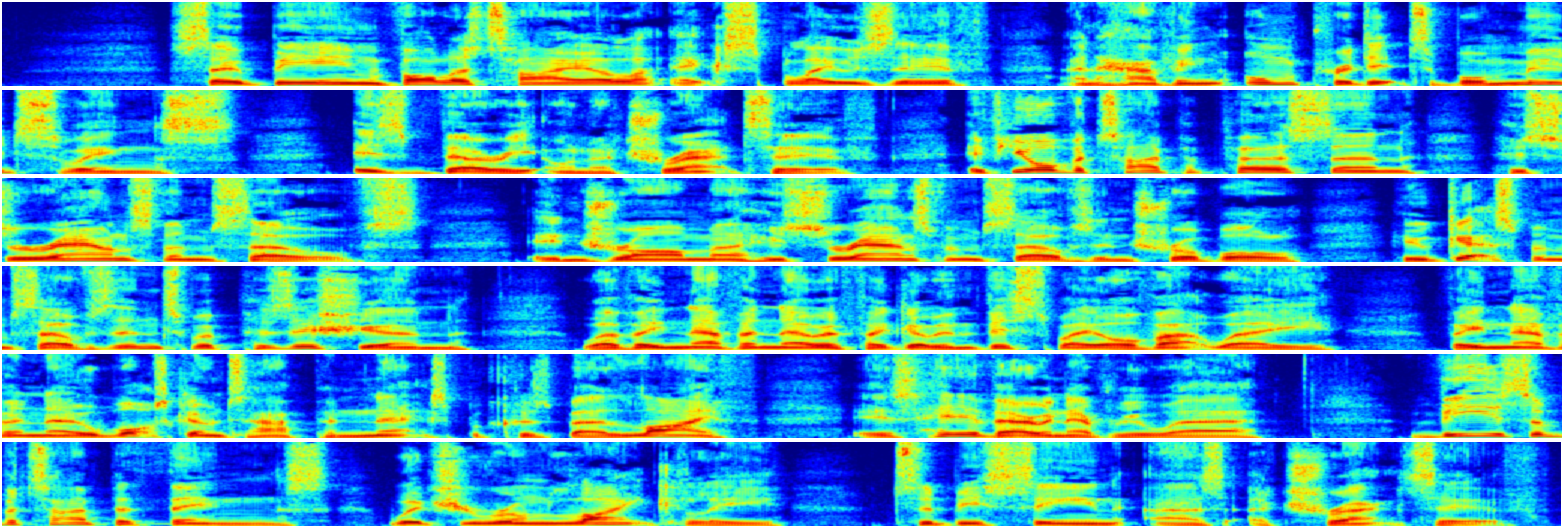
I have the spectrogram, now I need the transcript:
So being volatile, explosive, and having unpredictable mood swings is very unattractive. If you're the type of person who surrounds themselves in drama, who surrounds themselves in trouble, who gets themselves into a position where they never know if they're going this way or that way. They never know what's going to happen next because their life is here, there, and everywhere. These are the type of things which are unlikely to be seen as attractive.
